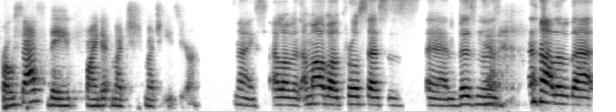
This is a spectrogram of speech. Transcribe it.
process, they find it much, much easier. Nice. I love it. I'm all about processes and business yeah. and all of that.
